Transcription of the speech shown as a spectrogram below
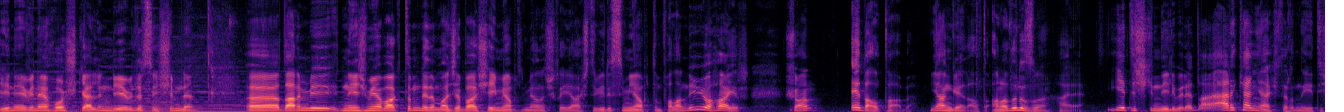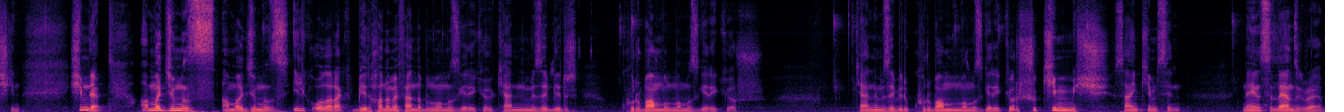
yeni evine hoş geldin diyebilirsin. Şimdi ee, daha bir Necmi'ye baktım dedim acaba şey mi yaptım yanlışlıkla yaşlı birisi mi yaptım falan diyor. Hayır şu an adult abi. Young adult anladınız mı? Hani yetişkin değil böyle daha erken yaşlarında yetişkin. Şimdi amacımız amacımız ilk olarak bir hanımefendi bulmamız gerekiyor. Kendimize bir kurban bulmamız gerekiyor. Kendimize bir kurban bulmamız gerekiyor. Şu kimmiş? Sen kimsin? Nancy Landgrab.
